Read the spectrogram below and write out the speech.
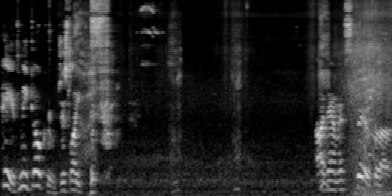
Hey, it's me, Goku. Just like, oh damn, it's the uh,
